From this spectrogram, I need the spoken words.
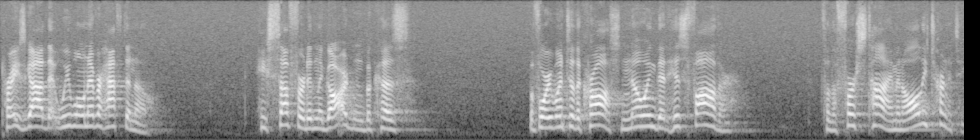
praise God, that we won't ever have to know. He suffered in the garden because before he went to the cross, knowing that his Father, for the first time in all eternity,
